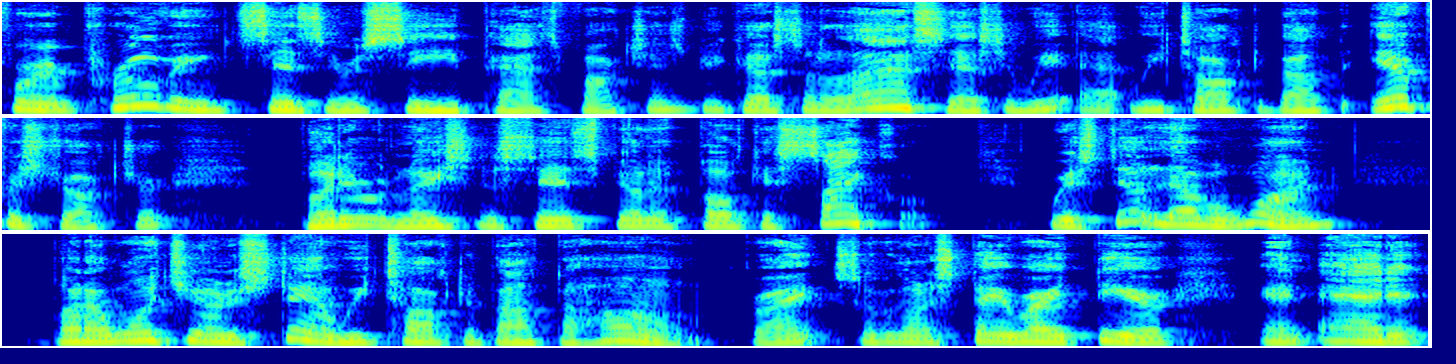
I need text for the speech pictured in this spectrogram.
for improving sense and receive path functions because in the last session we, uh, we talked about the infrastructure, but in relation to sense, feel, and focus cycle. We're still level one, but I want you to understand we talked about the home, right? So we're going to stay right there and add it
